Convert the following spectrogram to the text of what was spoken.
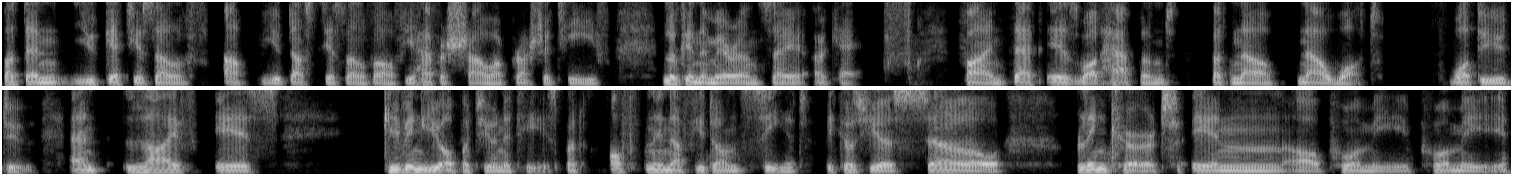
but then you get yourself up, you dust yourself off, you have a shower, brush your teeth, look in the mirror and say, okay, fine, that is what happened. But now, now what? What do you do? And life is giving you opportunities, but often enough you don't see it because you're so blinkered in oh poor me poor me.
